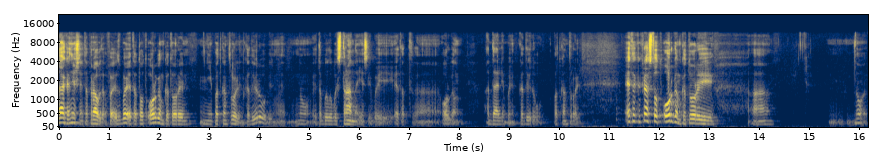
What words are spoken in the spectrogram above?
Да, конечно, это правда. ФСБ это тот орган, который не подконтролен Кадырову. Ну, это было бы странно, если бы этот э, орган отдали бы Кадырову под контроль. Это как раз тот орган, который э, ну,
